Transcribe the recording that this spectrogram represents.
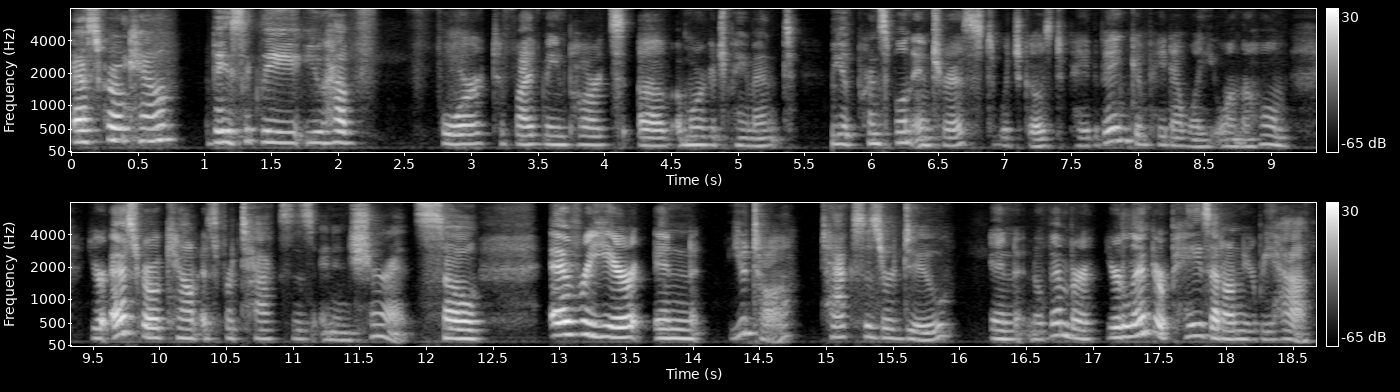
escrow account basically you have four to five main parts of a mortgage payment you have principal and interest which goes to pay the bank and pay down what you owe on the home your escrow account is for taxes and insurance so every year in utah taxes are due in november your lender pays that on your behalf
